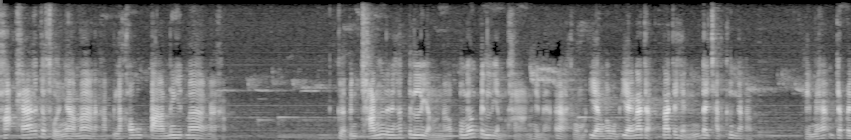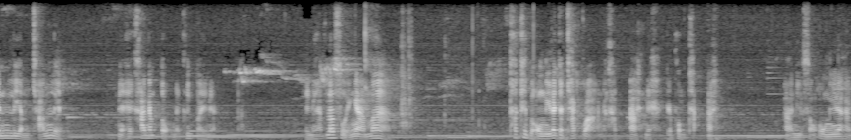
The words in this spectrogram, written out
พระแท้ก็จะสวยงามมากนะครับ แล้วเขาตานีดมากนะครับ เกิดเป็นชั้นเลยนะครับ เป็นเหลี่ยมนะครับ ตรงนี้มันเป็นเหลี่ยมฐานเห็นไหมอะผมเอียงพอผมเอียงน่าจะน่าจะเห็นได้ชัดขึ้นนะครับ เห็นไหมฮะมันจะเป็นเหลี่ยมชั้นเลย เนี่ยคล้ายๆน้ำตกเนี่ยขึ้นไปเนี่ย เห็นไหมครับแล้วสวยงามมาก ถ้าเทียบกับองค์นี้แล้วจะชัดกว่านะครับ อะเนี่ยเดี๋ยวผมถัดอะอ่านี่สององค์นี้นะครับ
